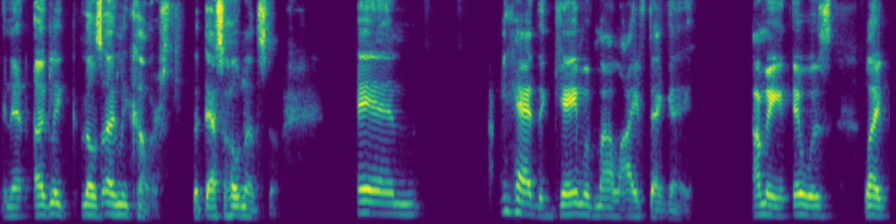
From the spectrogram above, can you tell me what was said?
and that ugly, those ugly colors. But that's a whole nother story. And I had the game of my life that game. I mean, it was like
